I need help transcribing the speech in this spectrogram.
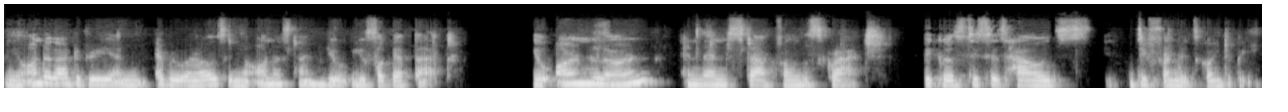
in your undergrad degree, and everywhere else in your honors time, you you forget that. You unlearn and then start from the scratch because this is how it's different it's going to be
